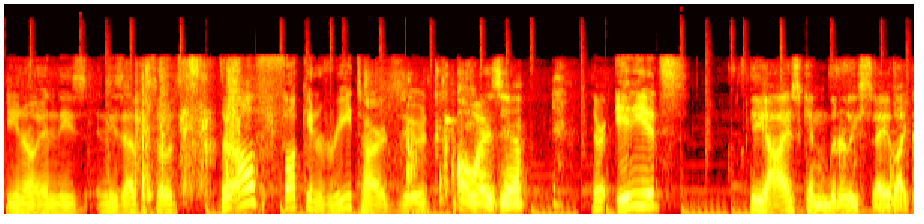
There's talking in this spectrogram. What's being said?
you know in these in these episodes, they're all fucking retards, dude. Always, yeah. They're idiots. PIs can literally say like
